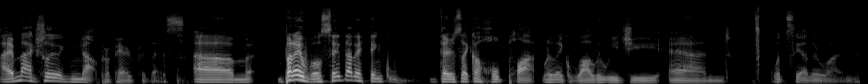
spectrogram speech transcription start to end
I'm actually like not prepared for this. Um, but I will say that I think there's like a whole plot where like Waluigi and what's the other one?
